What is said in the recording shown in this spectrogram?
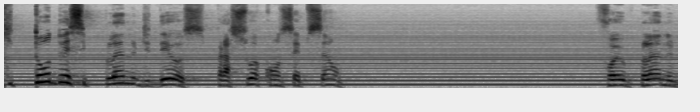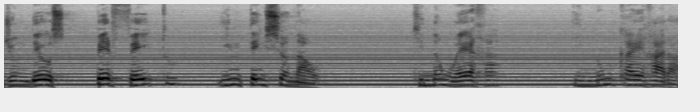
que todo esse plano de Deus para a sua concepção foi o plano de um Deus perfeito e intencional, que não erra e nunca errará.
